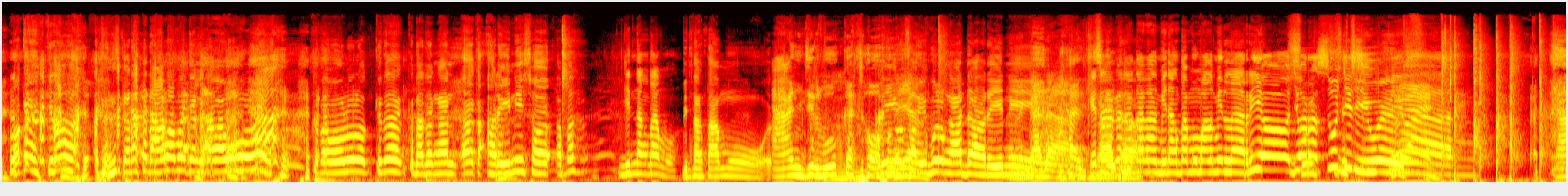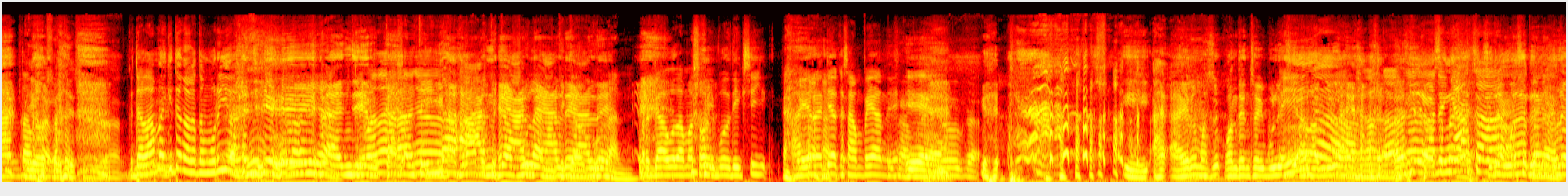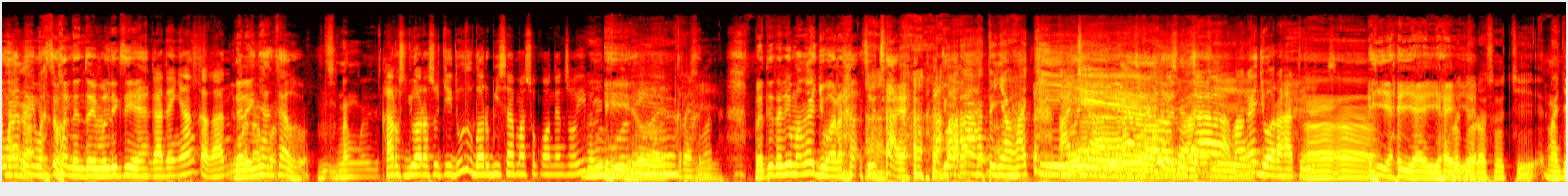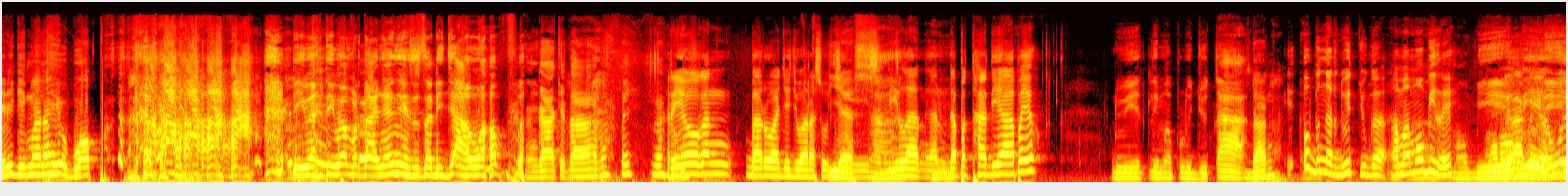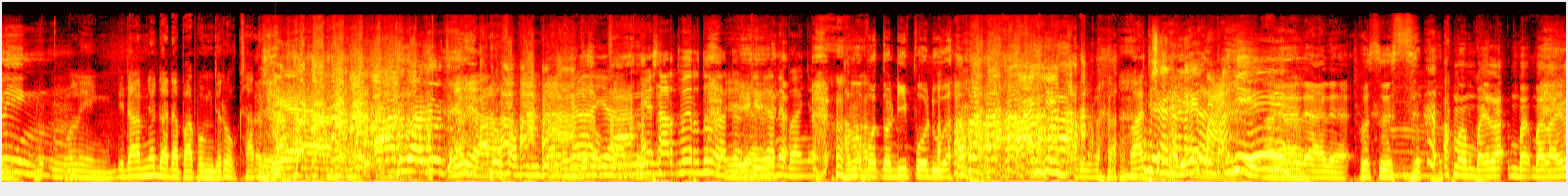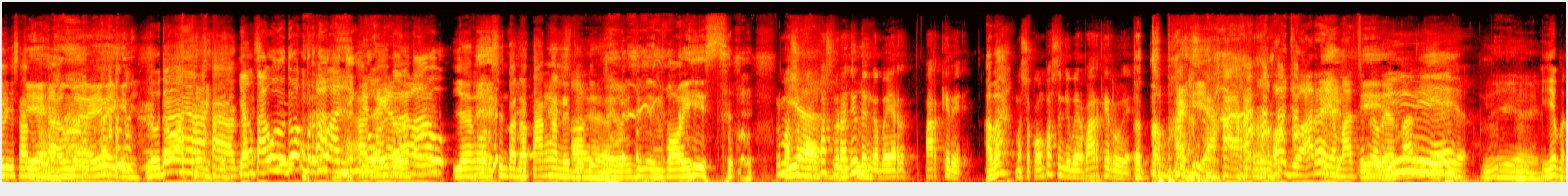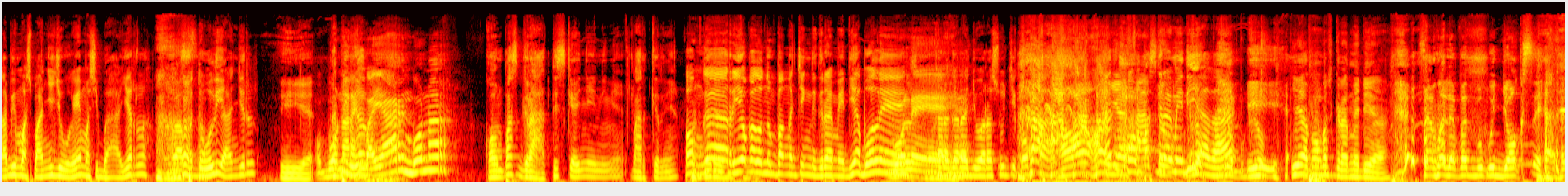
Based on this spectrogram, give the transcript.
Oke kita sekarang kenapa apa jangan ketawa mulu Ketawa mulu Kita kedatangan eh, hari ini so, apa Bintang tamu. bintang tamu Anjir bukan dong. Rio iya. Soibul nggak ada hari ini Nggak ada. Kita kedatangan bintang tamu malam ini lah Rio juara Su- suci. suci. Mantap. Rio. Udah lama kita gak ketemu Rio. Iya, anjir. Gimana rasanya? Karantina berapa? Tiga bulan. aneh, Tiga aneh. bulan. Bergaul sama Sohibul Diksi. Akhirnya dia kesampaian ya. Iya. Ih, akhirnya masuk konten Soibul Diksi Iya, alhamdulillah ya. nggak- nggak- nggak ada yang nyangka. Sudah masuk konten Soibul Diksi ya. Gak ada yang nyangka kan? Gak ada yang nyangka loh. Senang banget Harus juara suci dulu baru bisa masuk konten Sohibul. Iya. Keren banget. Berarti tadi Mangga juara suca ya. Juara hatinya Haci Haji, Iya, Haji juara suca, makanya juara hati. Eh, eh. Iya iya iya iya. juara suci Nah jadi gimana yuk Bob Tiba-tiba pertanyaannya susah dijawab. Enggak kita apa? Nah. Rio kan baru aja juara suci Yes. 9 kan. Dapat hadiah apa ya? Duit 50 juta. Dan Oh benar duit juga sama mobil ya. Mobil. Mobil? Wuling. Wuling. Di dalamnya udah ada parfum jeruk satu. Iya. Aduh aduh Iya. Aduh parfum jeruk. Ya, ya. Yes hardware tuh ada Iya. pilihannya banyak. Sama foto Dipo 2. Anjing. Berarti Bisa ada hadiah dari Panji. Ada ada ada khusus. Sama Mbak Mbak Mbak Laili satu Iya, Mbak ini gini. Lu doang yang, yang tahu lu doang berdua anjing gua Ada yang gak tahu. Yang ngurusin tanda tangan itu Oh, dia iya. Nulisin invoice. Lu masuk Iya. kompas berarti udah nggak bayar parkir ya? Apa? Masuk kompas udah nggak bayar parkir lu ya? Tetap bayar. Oh juara ya masuk Iya. nggak bayar parkir. Iya. Iya. Iya, tapi Mas Panji juga kayaknya masih bayar lah. Gak peduli anjir. Iya. Oh, bonar yang enggak, bayarin bonar. Kompas gratis kayaknya ininya parkirnya. Oh enggak, Rio kalau numpang kencing di Gramedia boleh. Boleh. Gara-gara juara suci Kompas. Oh, kan iya, Kompas satu. Gramedia kan? Iya. Iya Kompas Gramedia Sama dapat buku jokes ya.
